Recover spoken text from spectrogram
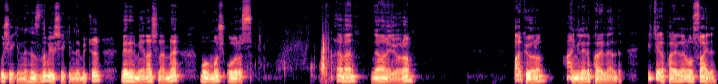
Bu şekilde hızlı bir şekilde bütün verilmeyen açılarını bulmuş oluruz. Hemen devam ediyorum. Bakıyorum hangileri paraleldir. Bir kere paralel olsaydı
